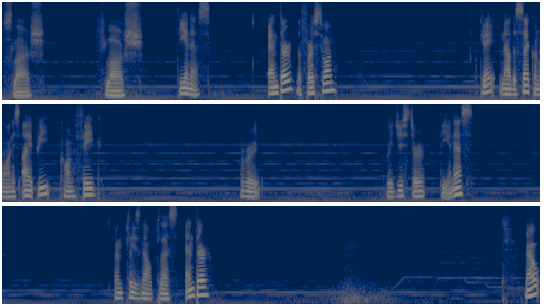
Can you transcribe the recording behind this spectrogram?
slash flush DNS enter the first one. Okay now the second one is ip config register DNS and please now press enter. Now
